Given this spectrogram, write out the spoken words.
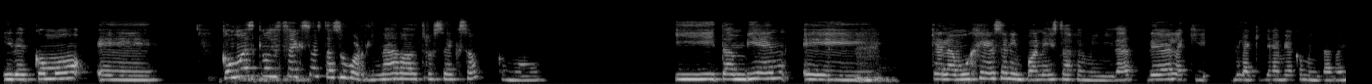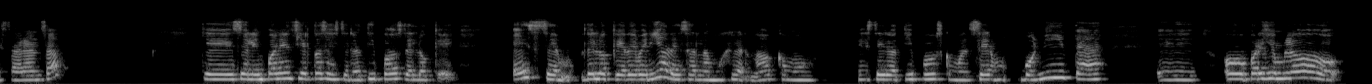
y de cómo, eh, cómo es que un sexo está subordinado a otro sexo, como, y también eh, que a la mujer se le impone esta feminidad, de la que, de la que ya había comentado esta Aranza, que se le imponen ciertos estereotipos de lo que es de lo que debería de ser la mujer, ¿no? Como estereotipos como el ser bonita, eh, o por ejemplo,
